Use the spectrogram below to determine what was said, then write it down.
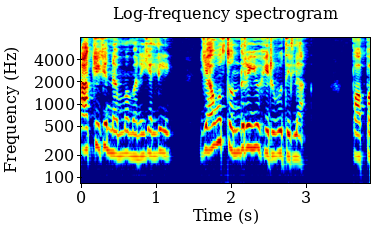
ಆಕೆಗೆ ನಮ್ಮ ಮನೆಯಲ್ಲಿ ಯಾವ ತೊಂದರೆಯೂ ಇರುವುದಿಲ್ಲ. ಪಾಪ,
